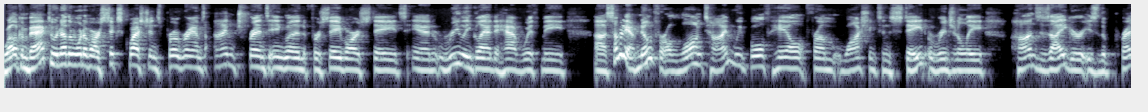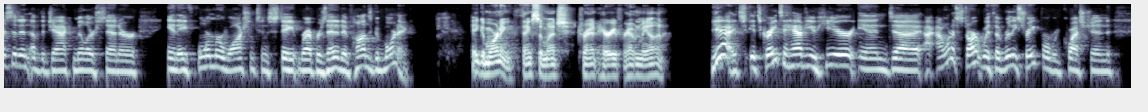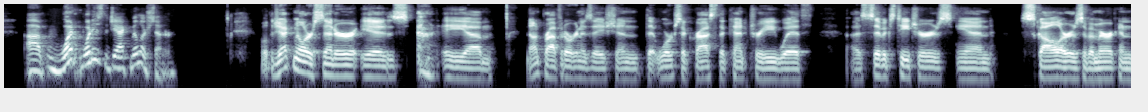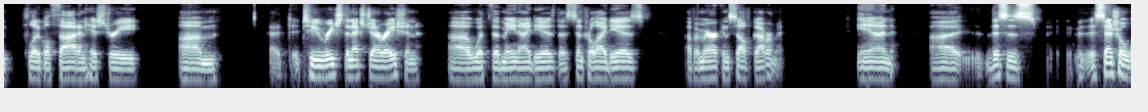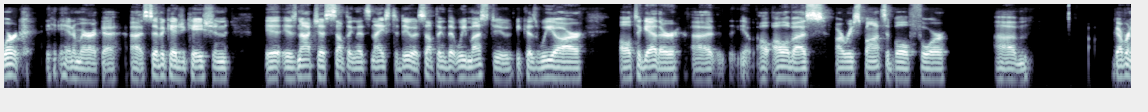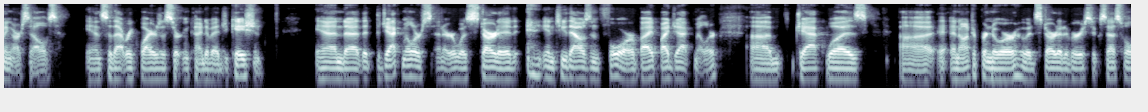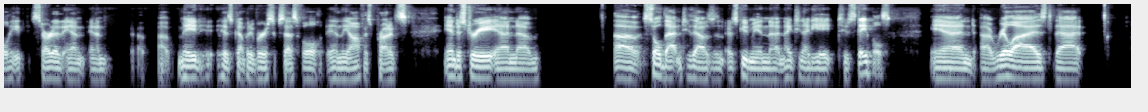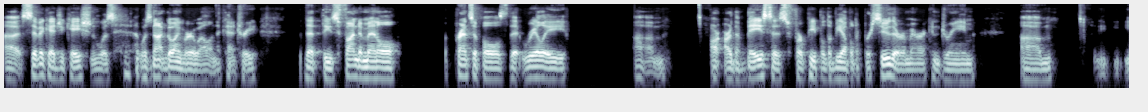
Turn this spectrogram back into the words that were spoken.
Welcome back to another one of our six questions programs. I'm Trent England for Save Our States, and really glad to have with me uh, somebody I've known for a long time. We both hail from Washington State originally. Hans Zeiger is the president of the Jack Miller Center and a former Washington State representative. Hans, good morning. Hey, good morning. Thanks so much, Trent, Harry, for having me on. Yeah, it's it's great to have you here, and uh, I, I want to start with a really straightforward question. Uh, what what is the Jack Miller Center? Well, the Jack Miller Center is a um, nonprofit organization that works across the country with uh, civics teachers and scholars of American political thought and history um, uh, to reach the next generation uh, with the main ideas, the central ideas of American self government. And uh, this is essential work in America. Uh, civic education is, is, not just something that's nice to do; it's something that we must do because we are all together. Uh, you know, all, all, of us are responsible for um, governing ourselves, and so that requires a certain kind of education. And uh, the, the, Jack Miller Center was started in 2004 by by Jack Miller. Um, Jack was uh, an entrepreneur who had started a very successful. He started and and uh, made his company very successful in the office products industry, and um, uh, sold that in 2000. Excuse me, in 1998 uh, to Staples, and uh, realized that uh, civic education was was not going very well in the country. That these fundamental principles that really um, are, are the basis for people to be able to pursue their American dream um,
